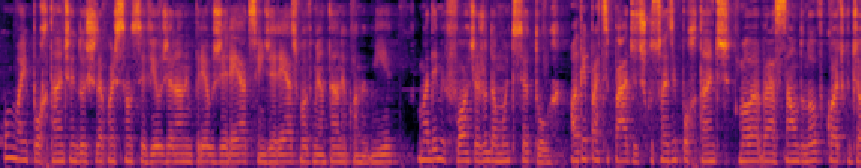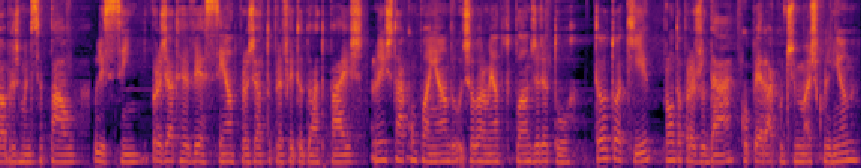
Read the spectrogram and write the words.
como é importante a indústria da construção civil gerando empregos diretos e indiretos, movimentando a economia, uma DEME forte ajuda muito o setor. Ela tem participado de discussões importantes, como a elaboração do novo Código de Obras Municipal, o LICIM, o projeto Rever Centro, projeto do prefeito Eduardo Paes, além de estar acompanhando o desdobramento do plano diretor. Então eu estou aqui, pronta para ajudar, cooperar com o time masculino.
